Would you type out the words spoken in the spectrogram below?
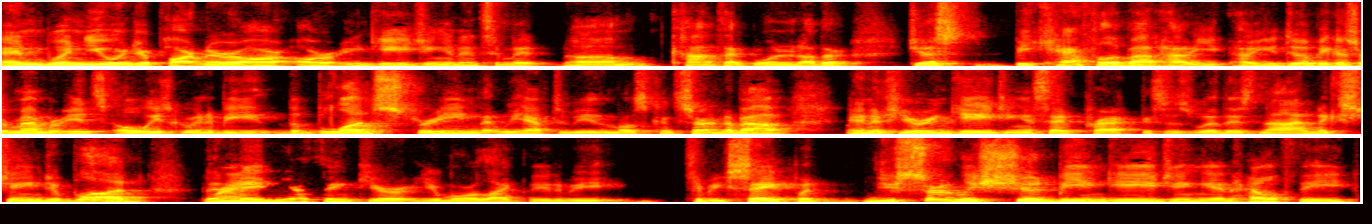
And when you and your partner are, are engaging in intimate um, contact with one another, just be careful about how you how you do it because remember, it's always going to be the bloodstream that we have to be the most concerned about. And if you're engaging in safe practices where there's not an exchange of blood, then right. maybe I think you're you're more likely to be to be safe. But you certainly should be engaging in healthy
